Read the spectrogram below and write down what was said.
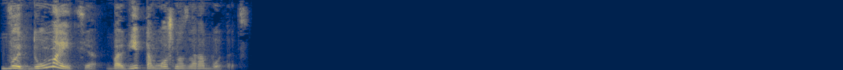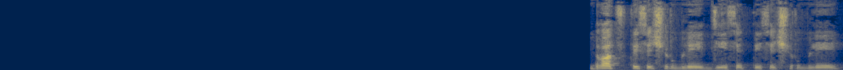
вы думаете в Авито можно заработать? 20 тысяч рублей, 10 тысяч рублей.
